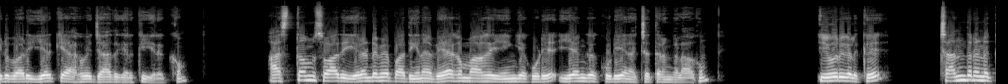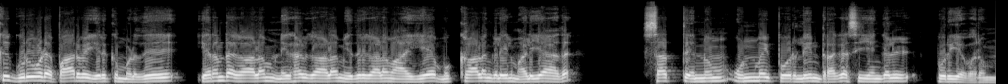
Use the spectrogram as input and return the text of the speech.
ஈடுபாடு இயற்கையாகவே ஜாதகருக்கு இருக்கும். அஸ்தம் சுவாதி இரண்டுமே பார்த்தீங்கன்னா வேகமாக இயங்கக்கூடிய இயங்கக்கூடிய நட்சத்திரங்களாகும். இவர்களுக்கு சந்திரனுக்கு குருவோட பார்வை இருக்கும் பொழுது இறந்த காலம் நிகழ்காலம் எதிர்காலம் ஆகிய முக்காலங்களிலும் அழியாத சத் என்னும் உண்மை பொருளின் ரகசியங்கள் புரிய வரும்.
